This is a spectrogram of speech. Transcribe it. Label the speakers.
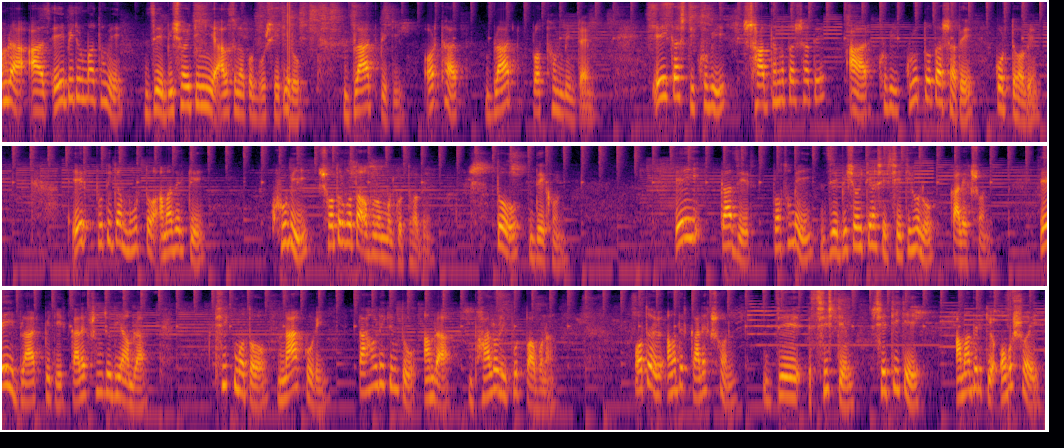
Speaker 1: আমরা আজ এই ভিডিওর মাধ্যমে যে বিষয়টি নিয়ে আলোচনা করব সেটি হলো ব্লাড পিটি অর্থাৎ ব্লাড প্রথম বিন টাইম এই কাজটি খুবই সাবধানতার সাথে আর খুবই গুরুত্বতার সাথে করতে হবে। এর প্রতিটা মুহূর্ত আমাদেরকে খুবই সতর্কতা অবলম্বন করতে হবে। তো দেখুন, এই কাজের প্রথমেই যে বিষয়টি আসে সেটি হলো কালেকশন এই ব্লাড পিটির কালেকশন যদি আমরা ঠিকমতো না করি, তাহলে কিন্তু আমরা ভালো রিপোর্ট পাবো না। অতএব আমাদের কালেকশন যে সিস্টেম সেটিকে আমাদেরকে অবশ্যই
